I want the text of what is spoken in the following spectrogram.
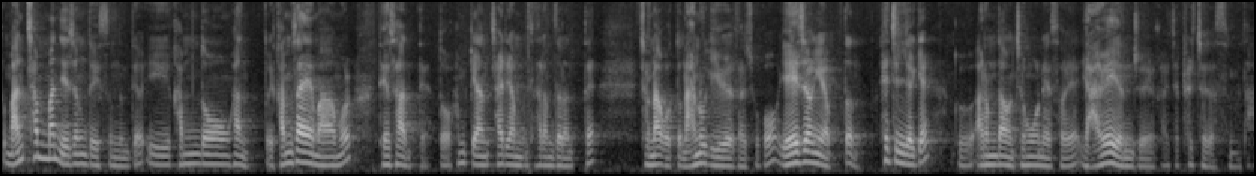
그 만찬만 예정돼 있었는데요. 이 감동한 또 감사의 마음을 대사한테 또 함께한 자리한 사람들한테 전하고 또 나누기 위해 가지고 예정에 없던 해질녘에 그 아름다운 정원에서의 야외 연주회가 이제 펼쳐졌습니다.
